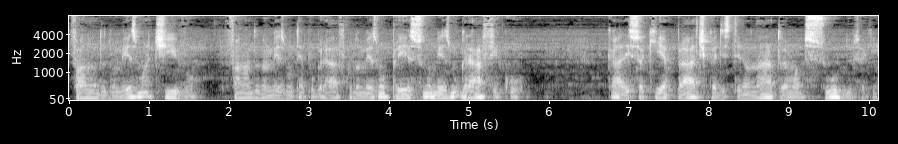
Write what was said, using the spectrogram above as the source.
falando do mesmo ativo, falando no mesmo tempo gráfico, no mesmo preço, no mesmo gráfico. Cara, isso aqui é prática de estelionato, é um absurdo isso aqui.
